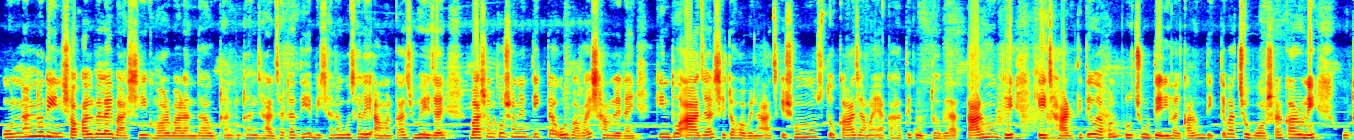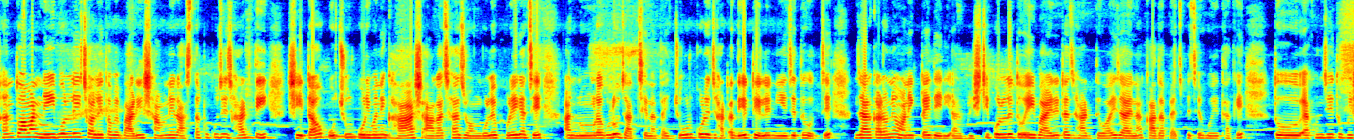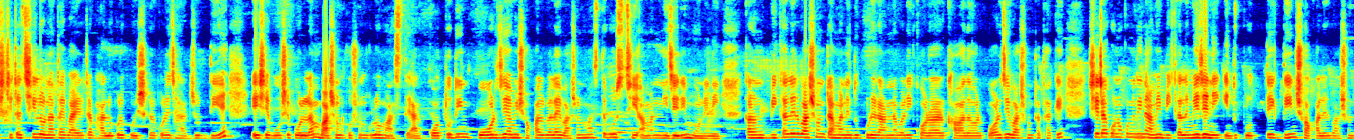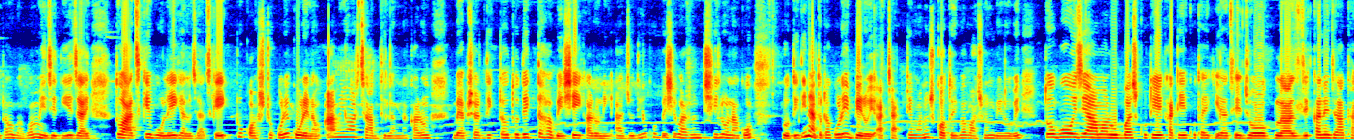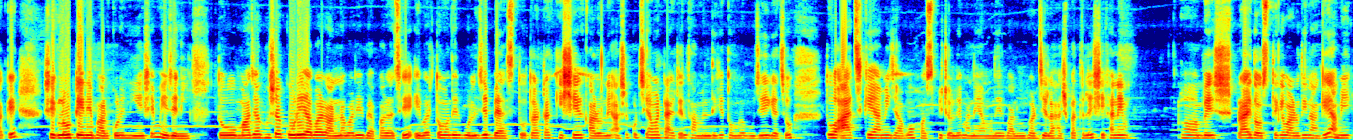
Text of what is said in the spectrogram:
অন্যান্য দিন সকালবেলায় বাসি, ঘর, বারান্দা উঠান টুঠান ঝাড়ঝাটা দিয়ে বিছানা গোছালেই আমার কাজ হয়ে যায়। বাসন কোষণের দিকটা ওর বাবাই সামলে নেয়। কিন্তু আজ আর সেটা হবে না। আজকে সমস্ত কাজ আমায় একা হাতে করতে হবে। আর তার মধ্যে এই ঝাড় দিতেও এখন প্রচুর দেরি হয়। কারণ দেখতে পাচ্ছ বর্ষার কারণে উঠান তো আমার নেই বললেই চলে। তবে বাড়ির সামনে রাস্তাটুকু যে ঝাড় দিই, সেটাও প্রচুর পরিমাণে ঘাস, আগাছা, জঙ্গলে ভরে গেছে আর নোংরাগুলো যাচ্ছে না। তাই জোর করে ঝাঁটা দিয়ে ঠেলে নিয়ে যেতে হচ্ছে, যার কারণে অনেকটাই দেরি। আর বৃষ্টি পড়লে তো এই বাইরেটা ঝাড় দেওয়াই যায় না, কাদা প্যাচপেচে হয়ে থাকে। তো এখন যেহেতু বৃষ্টিটা ছিল না, তাই বাইরেটা ভালো করে পরিষ্কার করে ঝাড়ঝুট দিয়ে এসে বসে পড়লাম বাসন কোসনগুলো মাজতে। আর কতদিন পর যে আমি সকালবেলায় বাসন মাজতে বসছি আমার নিজেরই মনে নেই। কারণ বিকালের বাসনটা মানে দুপুরে রান্নাবাড়ি করার খাওয়া দাওয়ার পর যে বাসনটা থাকে, সেটা কোনো কোনো দিন আমি বিকালে মেজে নিই, কিন্তু প্রত্যেক দিন সকালের বাসনটাও বাবা মেজে দিয়ে যায়। তো আজকে বলেই গেল যে আজকে একটু কষ্ট করে করে নাও। আমিও আর চাপ দিলাম না, কারণ ব্যবসার দিকটাও তো দেখতে হবে, সেই কারণেই। আর যদিও খুব বেশি বাসন ছিল না কো প্রতিদিন এতটা করেই বেরোয় আর চারটে মানুষ কতই বা বাসন বেরোবে? তবুও ওই যে আমার অভ্যাস খুঁটিয়ে খাটিয়ে কোথায় কী আছে, জগ, গ্লাস, যেখানে যা থাকে, সেগুলোও টেনে বার করে নিয়ে এসে মেজে নিই। তো মাজা ঘষা করে আবার রান্নাবাড়ির ব্যাপার আছে। এবার তোমাদের বলি যে ব্যস্ততাটা কিসের কারণে? আশা করছি আমার টাইটেল থামেল দেখে তোমরা বুঝেই গেছো। তো আজকে আমি যাব হসপিটালে মানে আমাদের বালুরঘাট জেলা হাসপাতালে। সেখানে বেশ প্রায় দশ থেকে বারো দিন আগে আমি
